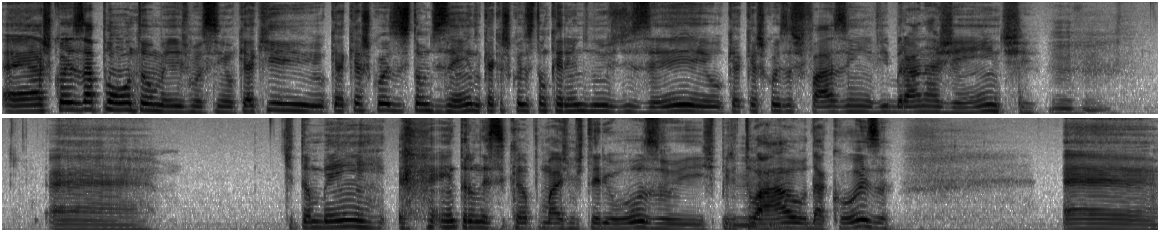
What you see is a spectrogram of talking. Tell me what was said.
é, as coisas apontam mesmo, assim, o que é que o que é que as coisas estão dizendo, o que é que as coisas estão querendo nos dizer, o que é que as coisas fazem vibrar na gente, Uhum. é, que também entram nesse campo mais misterioso e espiritual da coisa. É,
